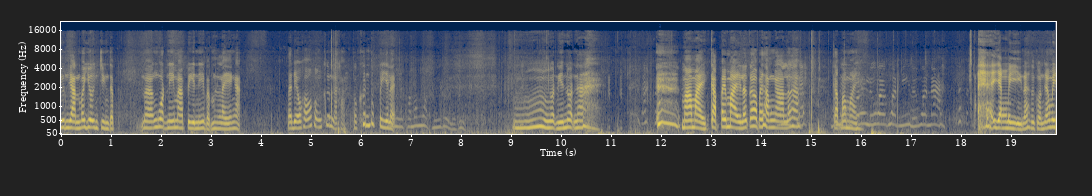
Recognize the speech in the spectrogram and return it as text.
ยืนยันว่าเยอะจริงๆแต่เอ่องวดนี้มาปีนี้แบบมันแรงอะ่ะ แต่เดี๋ยวเขาก็คงขึ้นแหละค่ะเขาขึ้นทุกปีแหละมีคำว่างวดนี้ด้วยเหรอพี่อืมนวดนี้นวดหน้ามาใหม่ กลับไปใหม่แล้วก็ไปทำงานแล้วค่ะ กลับมาใหม่ ยังมีอีกนะทุกคนยังมี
